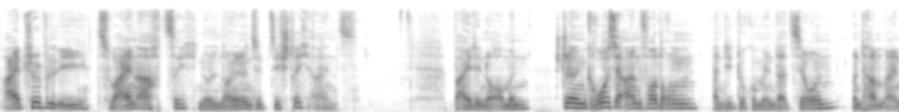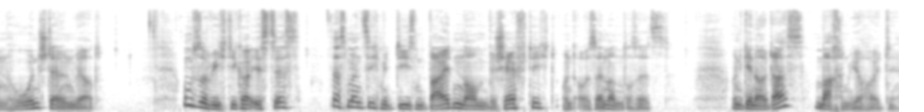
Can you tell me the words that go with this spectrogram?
IEEE 82079-1. Beide Normen stellen große Anforderungen an die Dokumentation und haben einen hohen Stellenwert. Umso wichtiger ist es, dass man sich mit diesen beiden Normen beschäftigt und auseinandersetzt. Und genau das machen wir heute.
